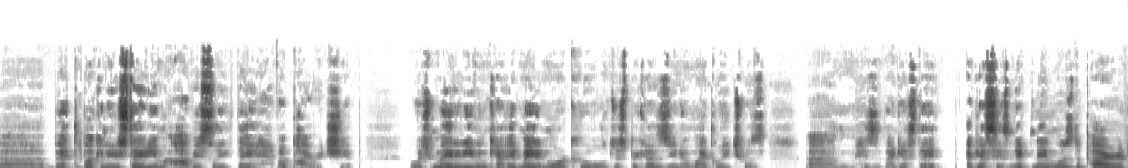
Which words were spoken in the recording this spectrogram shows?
uh, at the Buccaneers Stadium, obviously they have a pirate ship, which made it even it made it more cool just because you know Mike Leach was um, his I guess they I guess his nickname was the pirate.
